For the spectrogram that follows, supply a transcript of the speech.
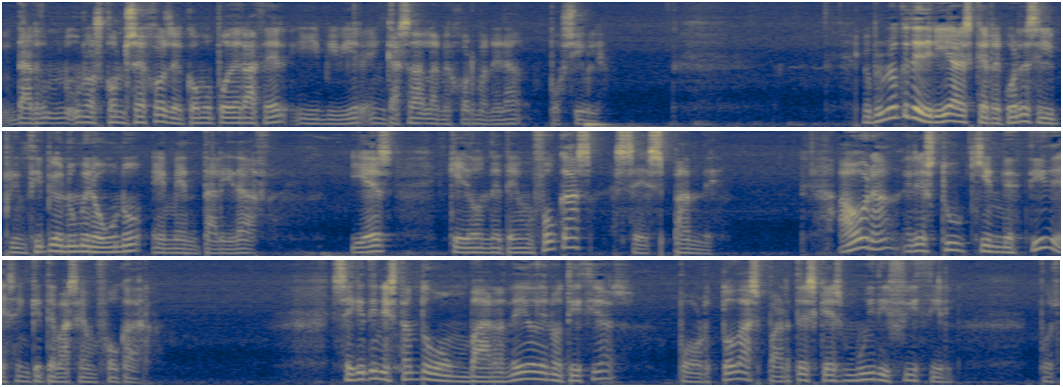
dar unos consejos de cómo poder hacer y vivir en casa la mejor manera posible. Lo primero que te diría es que recuerdes el principio número uno en mentalidad, y es que donde te enfocas se expande. Ahora eres tú quien decides en qué te vas a enfocar. Sé que tienes tanto bombardeo de noticias por todas partes que es muy difícil, pues,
